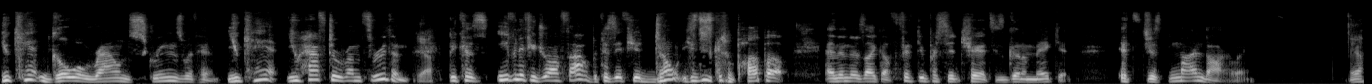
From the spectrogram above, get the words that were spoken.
you can't go around screens with him, you can't. You have to run through them. Yeah. Because even if you draw a foul, because if you don't, he's just gonna pop up, and then there's like a fifty percent chance he's gonna make it. It's just mind-boggling. Yeah,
